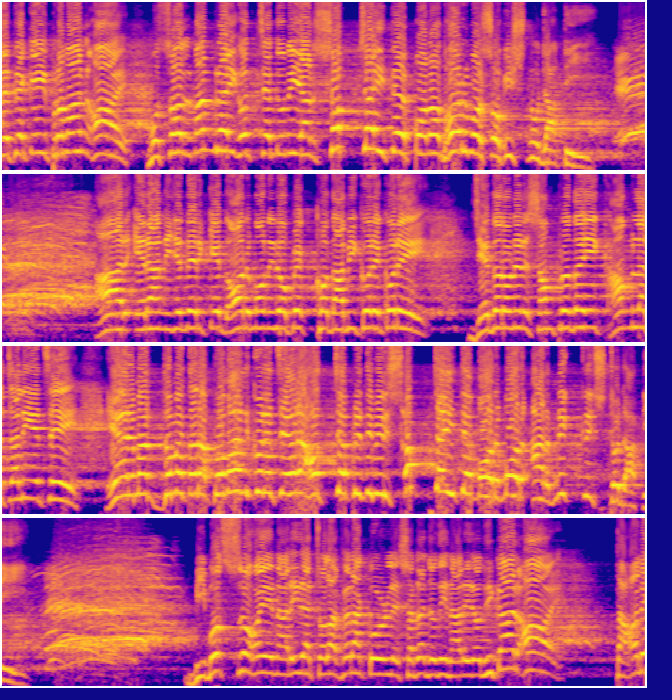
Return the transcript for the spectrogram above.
এ থেকেই প্রমাণ হয়, মুসলমানরাই হচ্ছে দুনিয়ার সবচাইতে পরধর্ম সহিষ্ণু জাতি। আর এরা নিজেদেরকে ধর্ম নিরপেক্ষ দাবি করে করে যে ধরনের সাম্প্রদায়িক হামলা চালিয়েছে, এর মাধ্যমে তারা প্রমাণ করেছে এরা হচ্ছে পৃথিবীর সবচাইতে বর্বর আর নিকৃষ্ট জাতি। বিবস্ত্র হয়ে নারীরা চলাফেরা করলে সেটা যদি নারীর অধিকার হয়, তাহলে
